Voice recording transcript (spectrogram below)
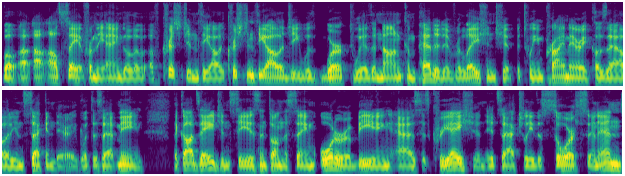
well, I, will say it from the angle of, of, Christian theology. Christian theology was worked with a non-competitive relationship between primary causality and secondary. What does that mean? That God's agency isn't on the same order of being as His creation. It's actually the source and end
